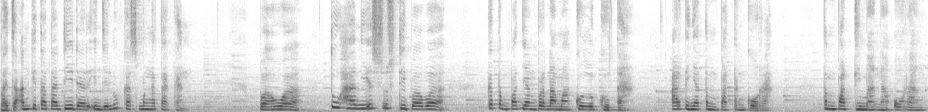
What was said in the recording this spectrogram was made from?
Bacaan kita tadi dari Injil Lukas mengatakan bahwa Tuhan Yesus dibawa ke tempat yang bernama Golgota, artinya tempat tengkorak, tempat di mana orang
